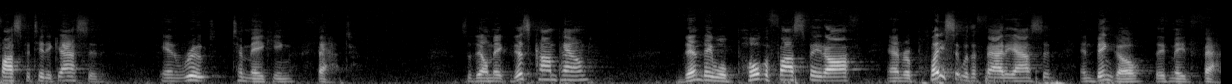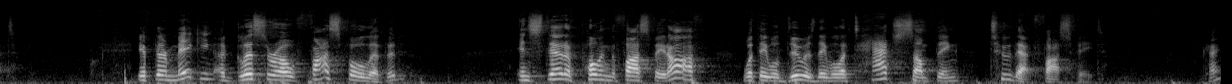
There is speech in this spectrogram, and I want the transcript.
phosphatidic acid en route to making fat. So they'll make this compound, then they will pull the phosphate off and replace it with a fatty acid, and bingo, they've made fat. If they're making a glycerophospholipid, instead of pulling the phosphate off, what they will do is they will attach something to that phosphate. Okay?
